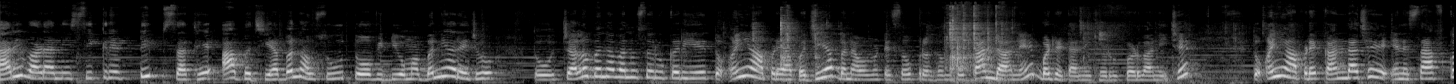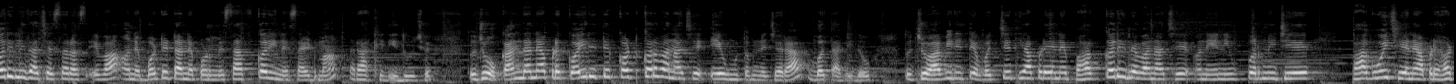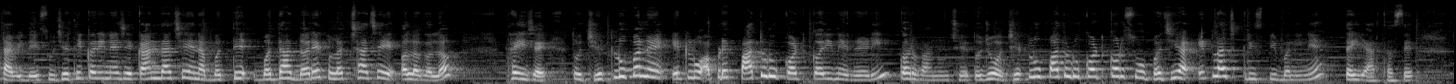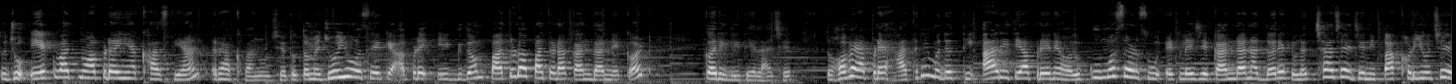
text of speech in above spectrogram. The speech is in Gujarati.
લારીવાળાની સિક્રેટ ટીપ સાથે આ ભજીયા બનાવશું. તો વિડીયોમાં બન્યા રહેજો. તો ચાલો બનાવવાનું શરૂ કરીએ. તો અહીંયા આપણે આ ભજીયા બનાવવા માટે સૌપ્રથમ તો કાંદા અને બટેટાની જરૂર પડવાની છે. તો અહીંયા આપણે કાંદા છે એને સાફ કરી લીધા છે સરસ એવા અને બટેટાને પણ મેં સાફ કરીને સાઈડમાં રાખી દીધું છે. તો જો કાંદાને આપણે કઈ રીતે કટ કરવાના છે એ હું તમને જરા બતાવી દઉં. તો જો આવી રીતે વચ્ચેથી આપણે એને ભાગ કરી લેવાના છે અને એની ઉપરની જે ભાગ હોય છે એને આપણે હટાવી દઈશું. જેથી કરીને જે કાંદા છે એના બધે બધા દરેક લચ્છા છે એ અલગ અલગ થઈ જાય. તો જેટલું બને એટલું આપણે પાતળું કટ કરીને રેડી કરવાનું છે. તો જો જેટલું પાતળું કટ કરશો, ભજીયા એટલા જ ક્રિસ્પી બનીને તૈયાર થશે. તો જો એક વાતનું આપણે અહીંયા ખાસ ધ્યાન રાખવાનું છે, તો તમે જોયું હશે કે આપણે એકદમ પાતળા પાતળા કાંદાને કટ કરી લીધેલા છે. તો હવે આપણે હાથની મદદથી આ રીતે આપણે એને હલકું મસળશું, એટલે જે કાંદાના દરેક લચ્છા છે, જેની પાખડીઓ છે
